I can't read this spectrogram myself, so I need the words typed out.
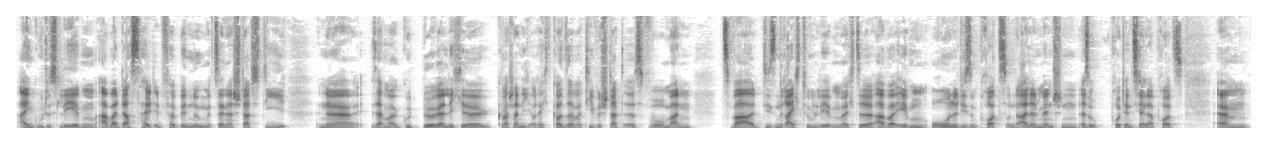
ein gutes Leben, aber das halt in Verbindung mit seiner Stadt, die eine, sag mal, gut bürgerliche, wahrscheinlich auch recht konservative Stadt ist, wo man zwar diesen Reichtum leben möchte, aber eben ohne diesen Protz und allen Menschen, also potenzieller Protz, ähm,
